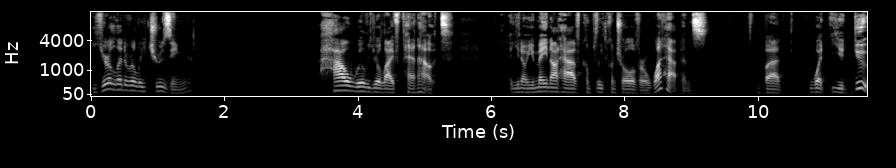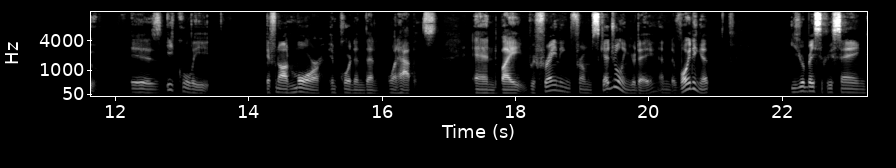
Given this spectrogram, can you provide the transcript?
you're literally choosing how will your life pan out? You know, you may not have complete control over what happens, but what you do is equally, if not more, important than what happens. And by refraining from scheduling your day and avoiding it, you're basically saying,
